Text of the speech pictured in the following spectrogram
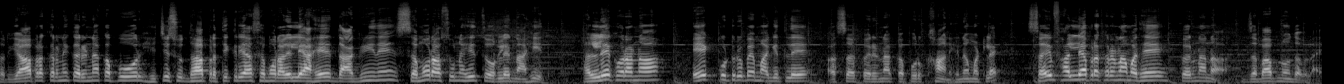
तर या प्रकरणी करीना कपूर हिची सुद्धा प्रतिक्रिया समोर आलेली आहे. दागिने समोर असूनही चोरले नाहीत. हल्लेखोरानं एक कोटी रुपये मागितले असं करीना कपूर खान हिनं म्हटलंय. सैफ हल्ल्या प्रकरणामध्ये करीनानं जबाब नोंदवलाय.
